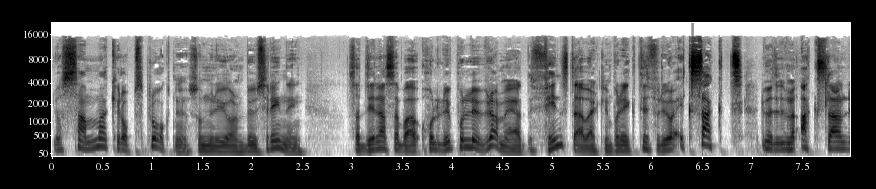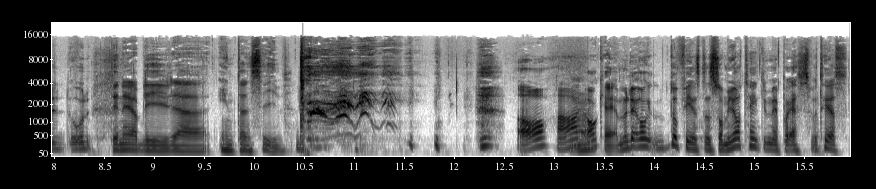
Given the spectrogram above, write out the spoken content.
Du har samma kroppsspråk nu som när du gör en busringning. Så det är nästan bara, håller du på att lura mig? Finns det här verkligen på riktigt? För du har exakt, du vet med axlarna. du- Och, Det är när jag blir eh, intensiv. ja, ja okej. Men det, då finns den som, jag tänkte mer på SVT's.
